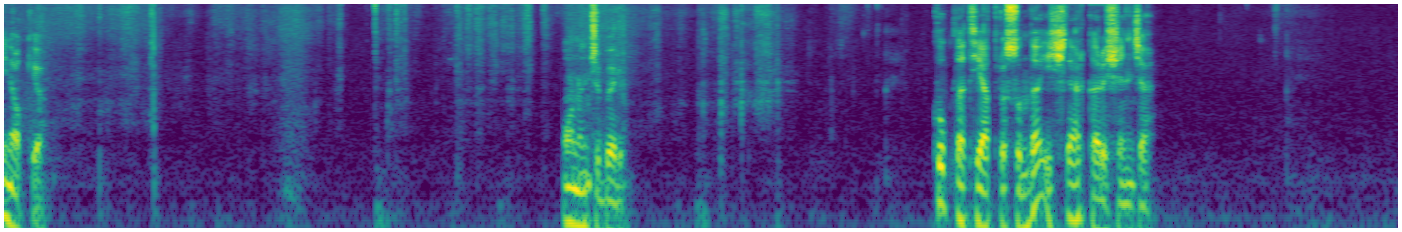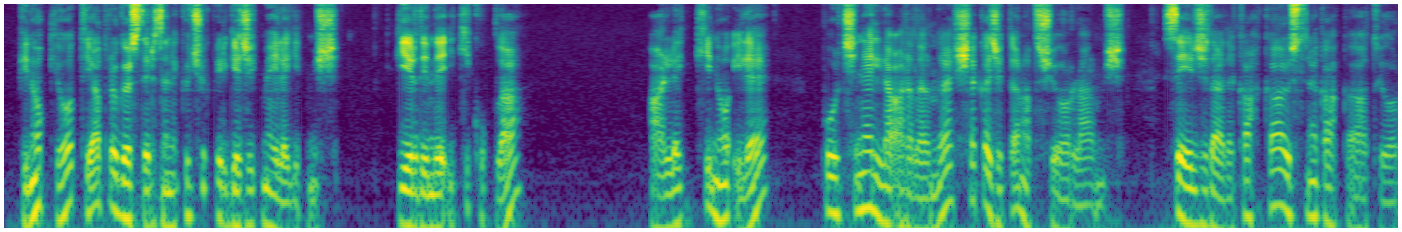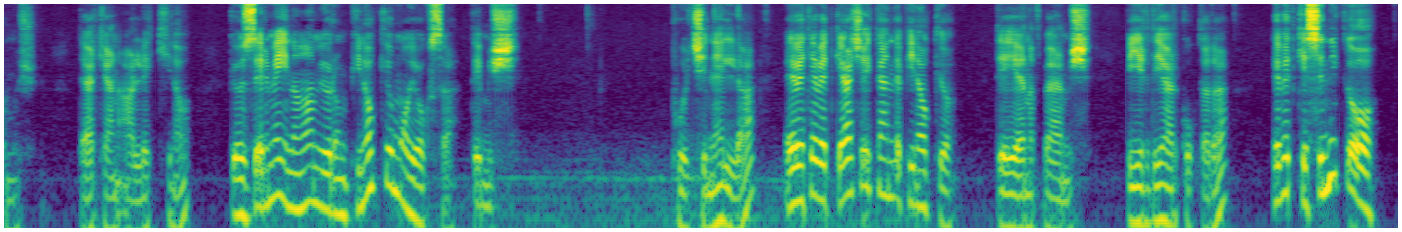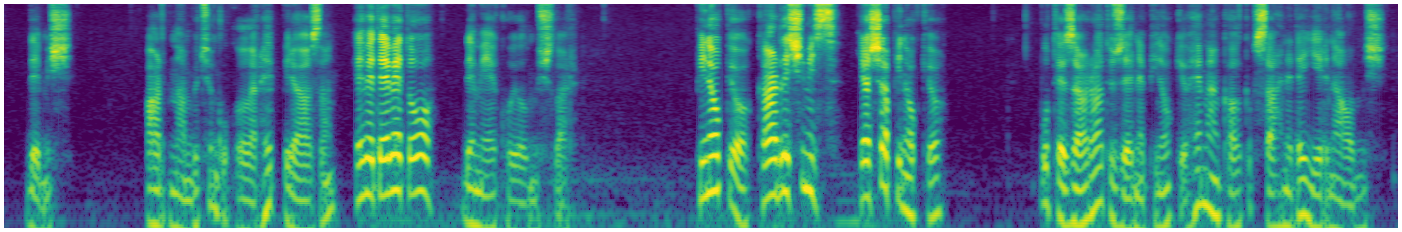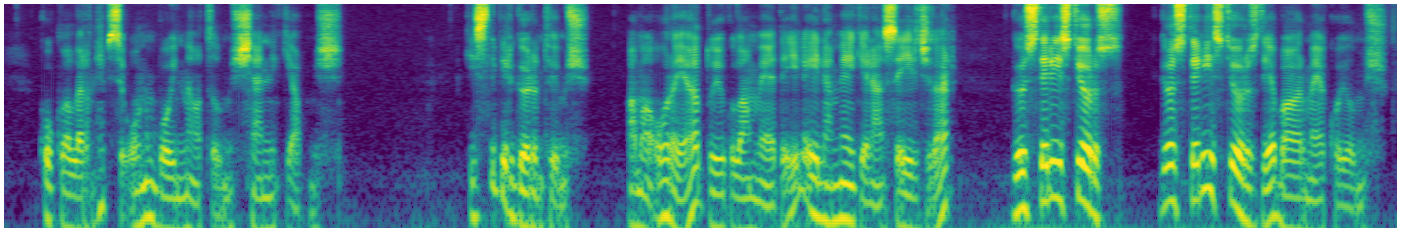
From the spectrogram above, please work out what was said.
Pinokyo Onuncu Bölüm Kukla tiyatrosunda işler karışınca Pinokyo tiyatro gösterisine küçük bir gecikmeyle gitmiş. Girdiğinde iki kukla Arlecchino ile Pulcinella aralarında şakacıktan atışıyorlarmış. Seyirciler de kahkaha üstüne kahkaha atıyormuş. Derken Arlecchino, gözlerime inanamıyorum Pinokyo mu o yoksa demiş. Pulcinella, evet evet gerçekten de Pinokyo diye yanıt vermiş. Bir diğer kukla da, evet kesinlikle o demiş. Ardından bütün kuklalar hep bir ağızdan, evet evet o demeye koyulmuşlar. Pinokyo, kardeşimiz, yaşa Pinokyo. Bu tezahürat üzerine Pinokyo hemen kalkıp sahnede yerini almış. Kuklaların hepsi onun boynuna atılmış, şenlik yapmış. Hisli bir görüntüymüş. Ama oraya duygulanmaya değil eğlenmeye gelen seyirciler gösteri istiyoruz, gösteri istiyoruz diye bağırmaya koyulmuş.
